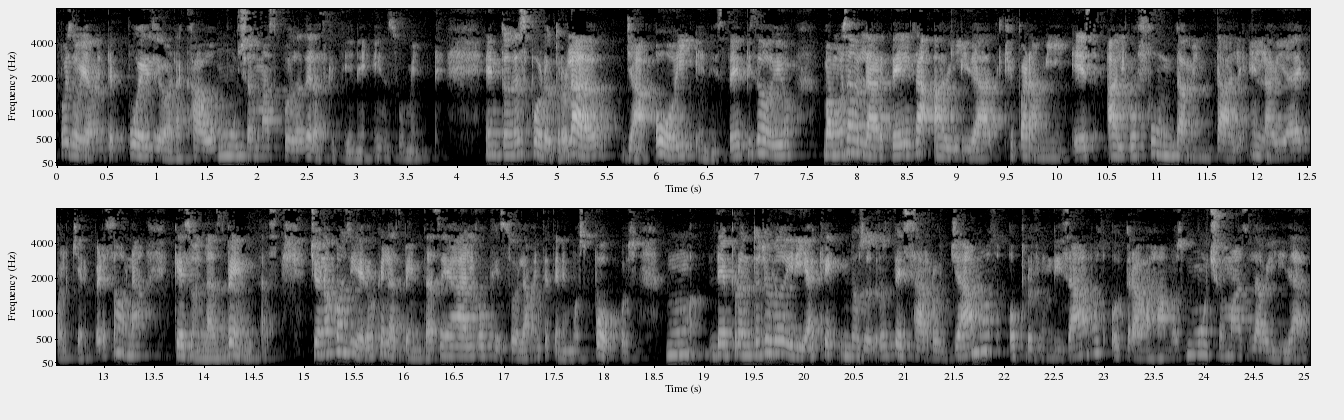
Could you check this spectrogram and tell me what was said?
pues obviamente puede llevar a cabo muchas más cosas de las que tiene en su mente. Entonces, por otro lado, ya hoy en este episodio vamos a hablar de esa habilidad que para mí es algo fundamental en la vida de cualquier persona, que son las ventas. Yo no considero que las ventas sea algo que solamente tenemos pocos. Mm, de pronto yo lo diría que nosotros desarrollamos o profundizamos o trabajamos mucho más la habilidad,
